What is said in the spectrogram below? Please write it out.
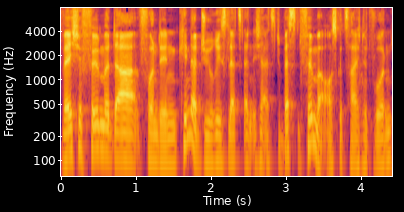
welche Filme da von den Kinderjuries letztendlich als die besten Filme ausgezeichnet wurden,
